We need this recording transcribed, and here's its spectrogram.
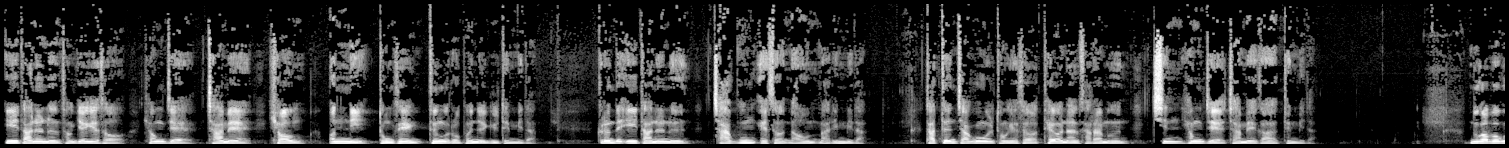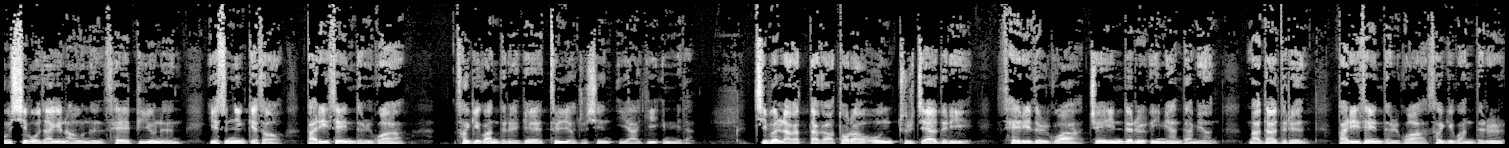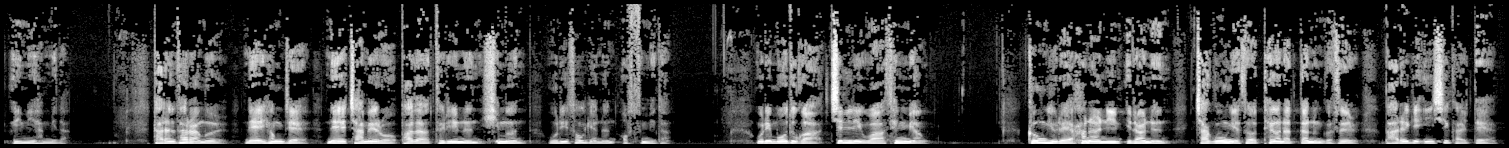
이 단어는 성경에서 형제, 자매, 형, 언니, 동생 등으로 번역이 됩니다. 그런데 이 단어는 자궁에서 나온 말입니다. 같은 자궁을 통해서 태어난 사람은 친형제, 자매가 됩니다. 누가복음 15장에 나오는 새 비유는 예수님께서 바리새인들과 서기관들에게 들려주신 이야기입니다. 집을 나갔다가 돌아온 둘째 아들이 세리들과 죄인들을 의미한다면 마다들은 바리새인들과 서기관들을 의미합니다. 다른 사람을 내 형제, 내 자매로 받아들이는 힘은 우리 속에는 없습니다. 우리 모두가 진리와 생명, 긍휼의 하나님이라는 자궁에서 태어났다는 것을 바르게 인식할 때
